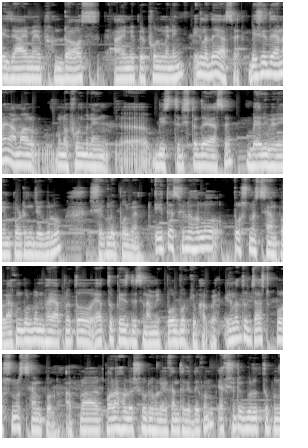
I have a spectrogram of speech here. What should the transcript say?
এই যে আইএমএফ ডস আইএমএফ এর ফুল মিনিং এগুলো দেয়া আছে। বেশি দেয়া নাই, আমার মানে ফুল মিনিং বিশ ত্রিশটা দেয়া আছে। ভেরি ভেরি ইম্পর্টেন্ট যেগুলো, সেগুলো পড়বেন। এটা ছিল হলো প্রশ্ন স্যাম্পল এখন বলবেন, ভাই, আপনি তো এত পেজ দিয়েছেন, আমি পড়ব কীভাবে? এগুলো তো জাস্ট প্রশ্ন স্যাম্পল আপনার পড়া হলো, শুরু হলো এখান থেকে দেখুন, একশোটি গুরুত্বপূর্ণ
